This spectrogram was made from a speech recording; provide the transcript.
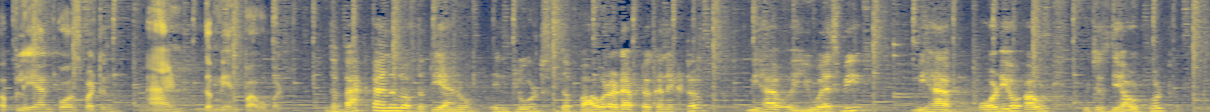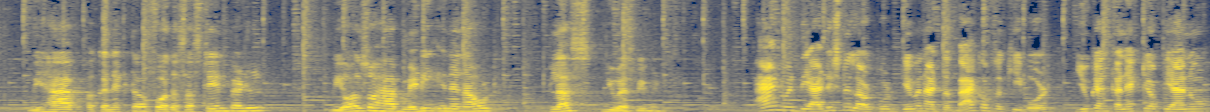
a play and pause button, and the main power button. The back panel of the piano includes the power adapter connector. We have a USB, we have audio out, which is the output. We have a connector for the sustain pedal. We also have MIDI in and out plus USB MIDI. And with the additional output given at the back of the keyboard, you can connect your piano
